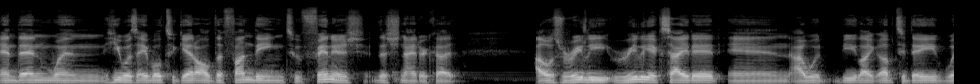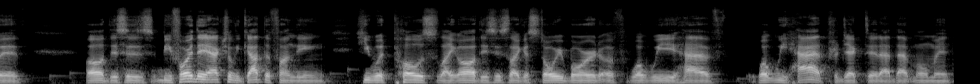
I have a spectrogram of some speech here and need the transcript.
and then when he was able to get all the funding to finish the Snyder cut, I was really, really excited, and I would be like up to date with, oh, this is before they actually got the funding. He would post like, oh, this is like a storyboard of what we have, what we had projected at that moment,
